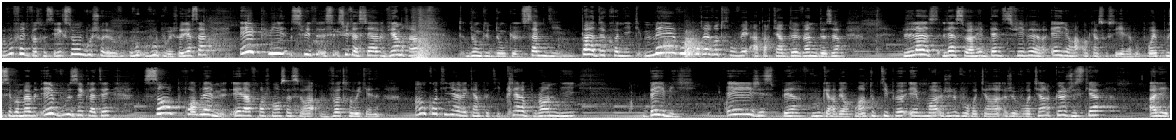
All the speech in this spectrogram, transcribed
vous faites votre sélection, vous, pouvez choisir ça. Et puis, suite, à ça, viendra donc, donc samedi, pas de chronique, mais vous pourrez retrouver à partir de 22h la, soirée Dance Fever et il n'y aura aucun souci. Là, vous pourrez pousser vos meubles et vous éclater sans problème. Et là, franchement, ça sera votre week-end. On continue avec un petit Claire Brandy Baby. Et j'espère vous garder encore un tout petit peu. Et moi, je ne vous retiens, je vous retiens que jusqu'à, allez,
